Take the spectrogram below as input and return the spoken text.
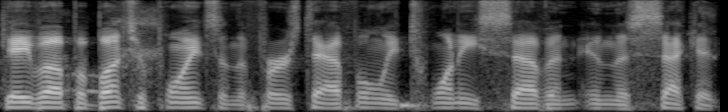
gave up a bunch of points in the first half, only 27 in the second.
